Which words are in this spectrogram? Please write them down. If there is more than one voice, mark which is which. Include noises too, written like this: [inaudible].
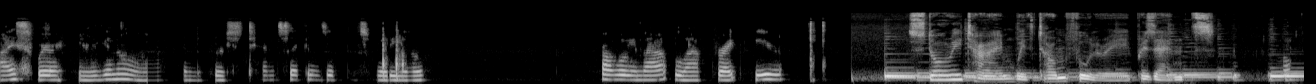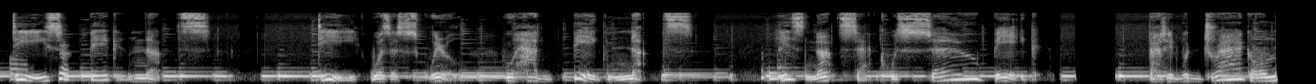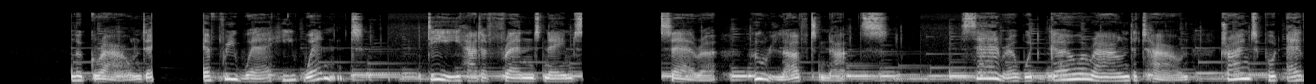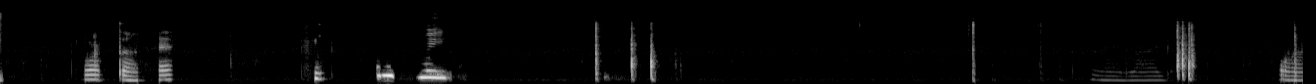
Speaker 1: I swear you're gonna laugh in the first 10 seconds of this video. Probably not laughed right here.
Speaker 2: Story Time with Tomfoolery presents Dee's Big Nuts. Dee was a squirrel who had big nuts. His nutsack was so big that it would drag on the ground everywhere he went. Dee had a friend named Sarah who loved nuts. Sarah would go around the town trying to put every
Speaker 1: What the heck? [laughs] Why?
